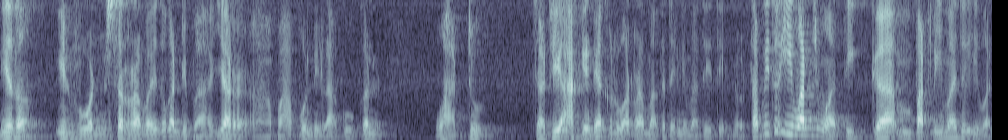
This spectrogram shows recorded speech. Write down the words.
Iya toh, influencer apa itu kan dibayar, apa pun dilakukan. Waduh, jadi akhirnya keluar marketing 5.0. Tapi itu Iwan semua, 3, 4, 5 itu Iwan.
